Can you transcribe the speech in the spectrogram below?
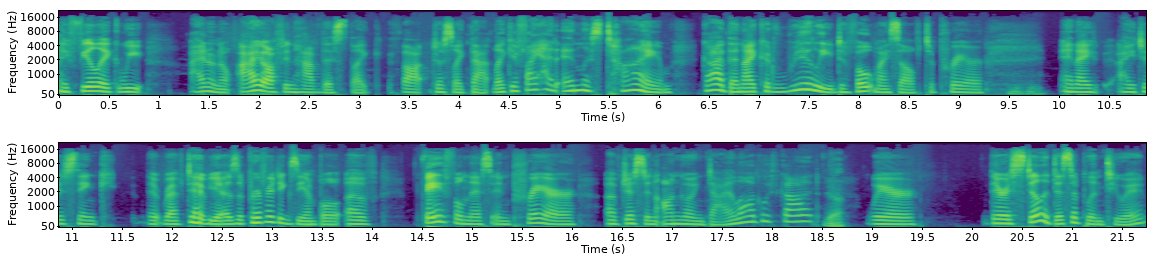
I feel like we, I don't know, I often have this like thought just like that. Like if I had endless time, God, then I could really devote myself to prayer. Mm-hmm. And I, I just think that Rev Tevye is a perfect example of faithfulness in prayer, of just an ongoing dialogue with God Yeah. where there is still a discipline to it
